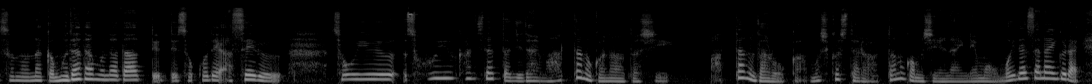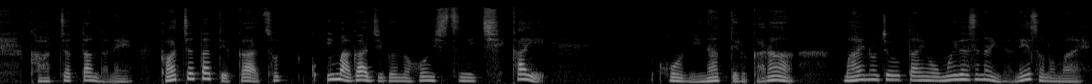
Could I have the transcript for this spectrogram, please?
そのなんか無駄だ無駄だって言ってそこで焦るそういうそういう感じだった時代もあったのかな私。あったのだろうか。もしかしたらあったのかもしれないね。もう思い出せないぐらい変わっちゃったんだね。変わっちゃったっていうか今が自分の本質に近い方になってるから前の状態を思い出せないんだねその前。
